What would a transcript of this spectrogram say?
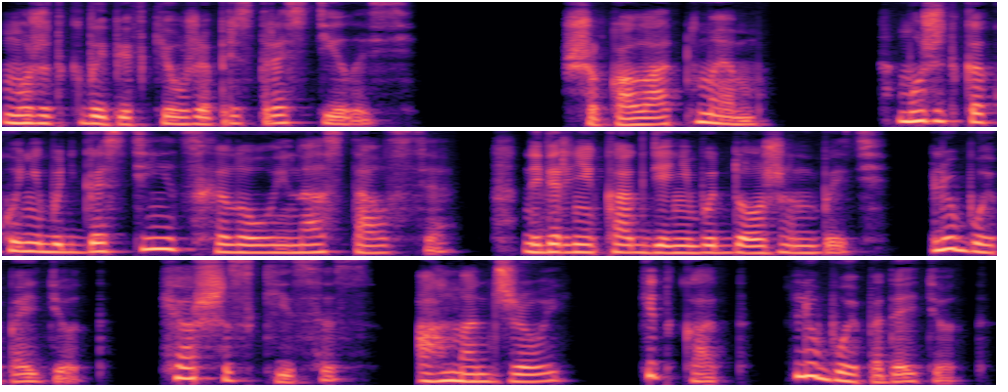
Может, к выпивке уже пристрастилась. Шоколад, мэм. Может, какой-нибудь гостиниц Хэллоуина остался. Наверняка где-нибудь должен быть. Любой пойдет. Хершес Киссес, Алман Джой, Киткат. Любой подойдет.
